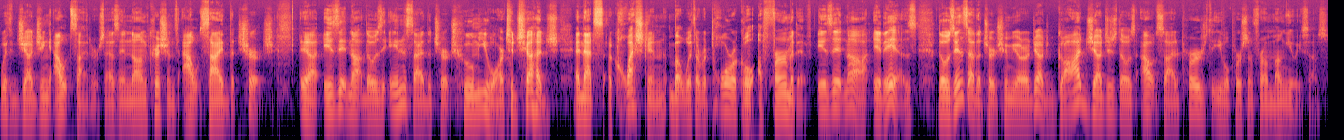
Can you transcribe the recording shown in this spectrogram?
with judging outsiders as in non-christians outside the church? Uh, is it not those inside the church whom you are to judge? And that's a question but with a rhetorical affirmative. Is it not? It is. Those inside the church whom you are to judge. God judges those outside purge the evil person from among you he says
